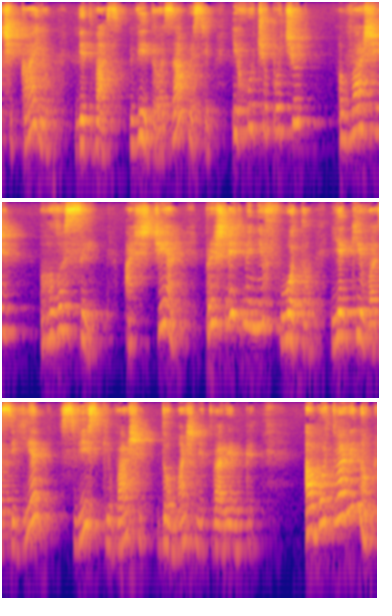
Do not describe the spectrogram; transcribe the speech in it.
чекаю від вас відеозаписів і хочу почути ваші голоси. А ще пришліть мені фото, які у вас є свійські ваші домашні тваринки. Або тваринок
